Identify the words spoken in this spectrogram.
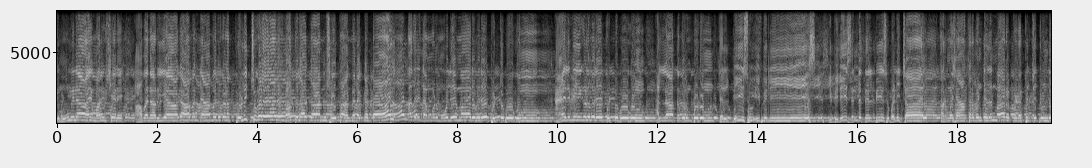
മൂമിനായ മനുഷ്യനെ അവനറിയാതെ അവന്റെ അമലുകളെ പൊളിച്ചുകളയാനും ബാത്തിലാക്കാനും ഷെയ്ത്താൻ മെനക്കെട്ടാൽ അതിൽ നമ്മൾ മൂല്യമാര് വരെ പെട്ടുപോകും. ആലിമീങ്ങൾ വരെ പെട്ടുപോകും. അല്ലാത്തവരും പെടും. തെൽബീസു ഇബിലീസ്. ഇബിലീസിന്റെ തെൽബീസ് പഠിച്ചാൽ കർമ്മശാസ്ത്ര പണ്ഡിതന്മാരെ പിഴപ്പിച്ചിട്ടുണ്ട്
